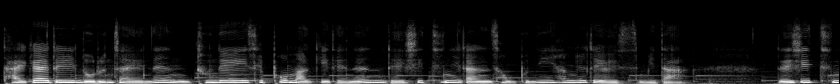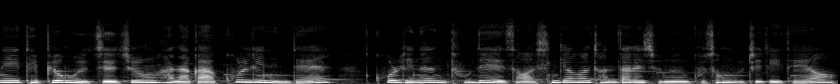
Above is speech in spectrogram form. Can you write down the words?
달걀의 노른자에는 두뇌의 세포막이 되는 레시틴이라는 성분이 함유되어 있습니다. 레시틴의 대표 물질 중 하나가 콜린인데 콜린은 두뇌에서 신경을 전달해주는 구성물질이 되어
